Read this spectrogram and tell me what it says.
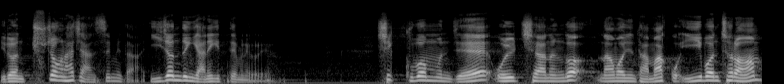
이런 추정을 하지 않습니다. 이전 등기 아니기 때문에 그래요. 19번 문제 옳지 않은 거 나머지는 다 맞고 2번처럼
